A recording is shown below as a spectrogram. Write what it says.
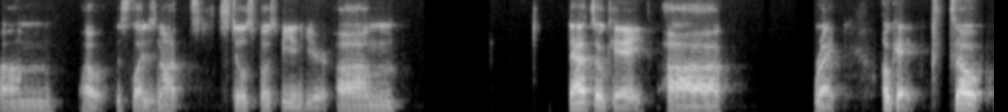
Um, oh, this slide is not still supposed to be in here. Um, that's okay. Uh, right. Okay. So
